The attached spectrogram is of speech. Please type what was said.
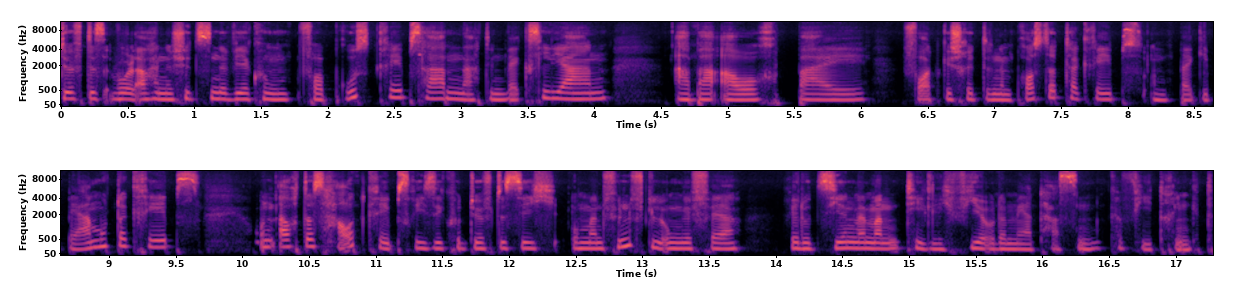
dürfte es wohl auch eine schützende Wirkung vor Brustkrebs haben nach den Wechseljahren, aber auch bei fortgeschrittenem Prostatakrebs und bei Gebärmutterkrebs. Und auch das Hautkrebsrisiko dürfte sich um ein Fünftel ungefähr reduzieren, wenn man täglich vier oder mehr Tassen Kaffee trinkt.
